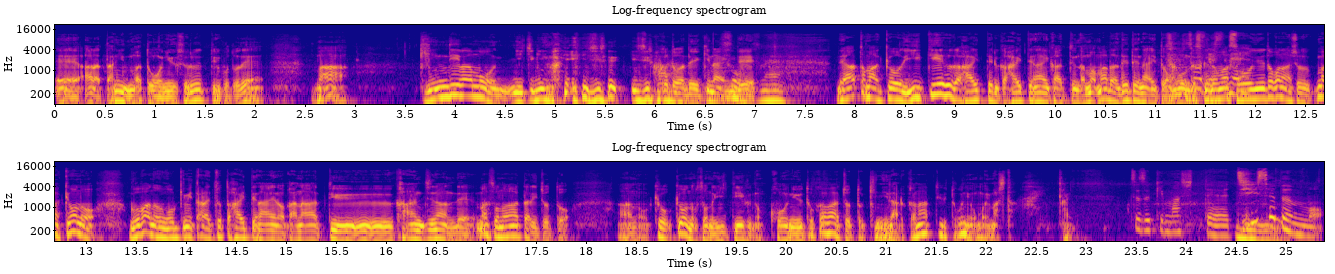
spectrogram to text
えー、新たにまあ導入するということで、まあ、金利はもう日銀はいじるいじることはできないんで、で、あとまあ今日 ETF が入ってるか入ってないかっていうのはまだ出てないと思うんですけど、そう、ね,、まあそういうところなんでしょう。まあ今日の5番の動き見たらちょっと入ってないのかなっていう感じなんで、まあそのあたりちょっと、あの、今日、今日のその ETF の購入とかはちょっと気になるかなというところに思いました。はい。はい続きまして G7 も、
